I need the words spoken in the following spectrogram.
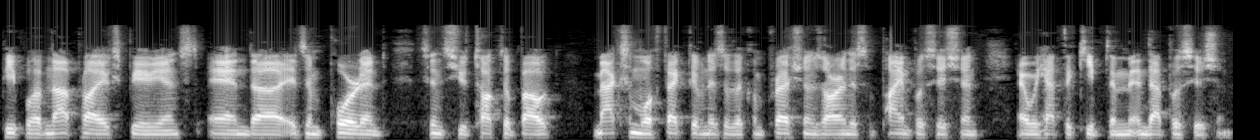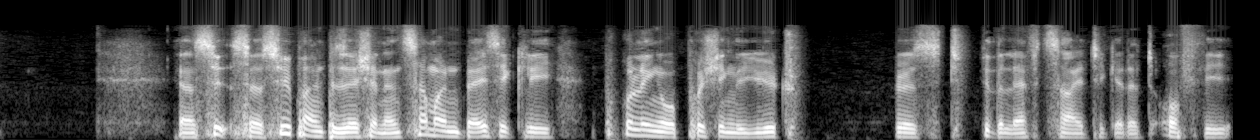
people have not probably experienced, and uh, it's important since you talked about maximal effectiveness of the compressions are in the supine position, and we have to keep them in that position. Yeah, so, so supine position, and someone basically pulling or pushing the uterus to the left side to get it off the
